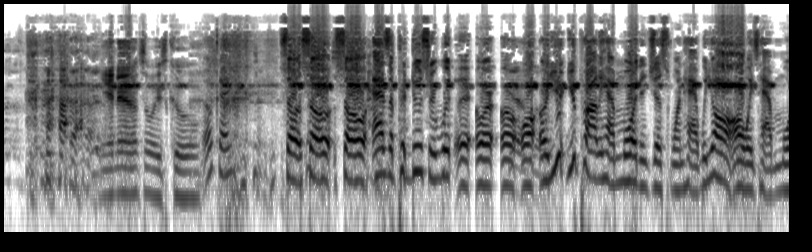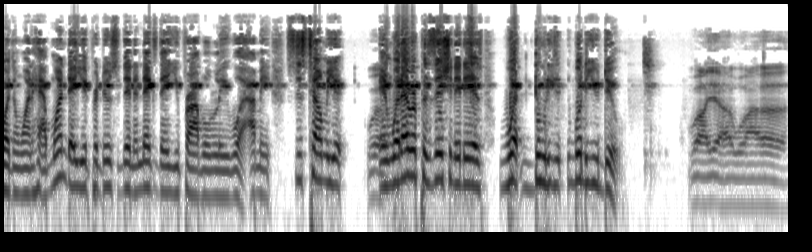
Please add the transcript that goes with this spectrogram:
You know, that's always cool. Okay. So so so as a producer, would uh, or or, Yeah, or, so- or you you probably have more than just one hat. We all always have more than one hat. One day you're producer, then the next day you probably what? I mean, just tell me Well, in whatever position it is, what duty what do you do? Well, yeah. Well, uh,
